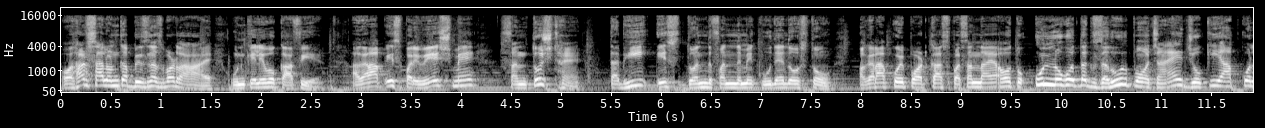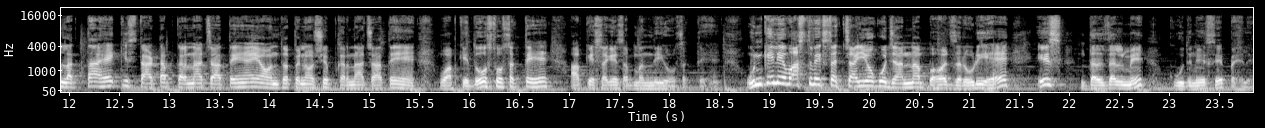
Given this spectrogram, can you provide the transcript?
और हर साल उनका बिज़नेस बढ़ रहा है। उनके लिए वो काफ़ी है। अगर आप इस परिवेश में संतुष्ट हैं, तभी इस द्वंद फंद में कूदे दोस्तों। अगर आपको ये पॉडकास्ट पसंद आया हो तो उन लोगों तक ज़रूर पहुंचाएँ जो कि आपको लगता है कि स्टार्टअप करना चाहते हैं या ऑन्टरप्रेन्योरशिप करना चाहते हैं। वो आपके दोस्त हो सकते हैं, आपके सगे संबंधी हो सकते हैं। उनके लिए वास्तविक सच्चाइयों को जानना बहुत ज़रूरी है इस दलदल में कूदने से पहले।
